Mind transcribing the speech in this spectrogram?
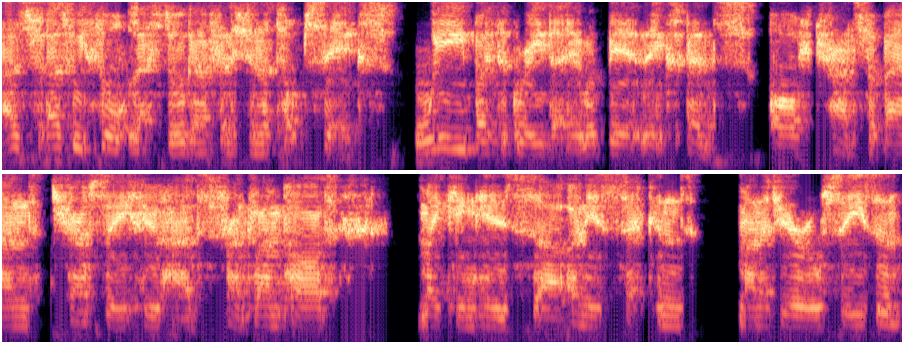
as as we thought Leicester were going to finish in the top six, we both agreed that it would be at the expense of transfer band Chelsea, who had Frank Lampard making his uh, only his second managerial season,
